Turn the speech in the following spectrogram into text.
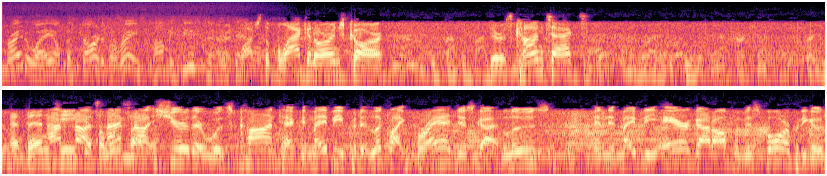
straightaway on the start of the race. Tommy Houston. Right, watch the black and orange car. There is contact. And then I'm Teague gets a little I'm not sure there was contact. It may be, but it looked like Brad just got loose and that maybe the air got off of his spoiler, but he goes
